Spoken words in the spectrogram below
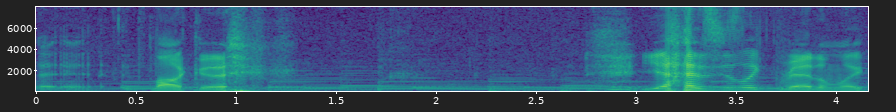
It's not good. yeah, it's just like random like.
